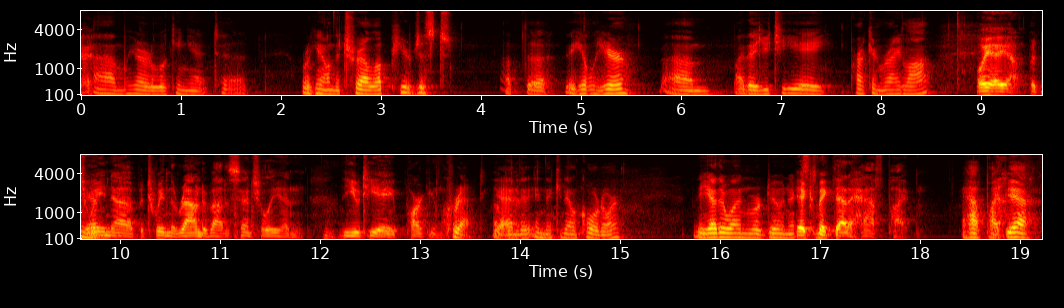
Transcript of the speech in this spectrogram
Okay, Um, we are looking at, uh, working on the trail up here, just up the, the hill here, um, by the UTA Park and Ride lot. oh, yeah, yeah, between, uh, between the roundabout essentially and the UTA parking lot. Correct, yeah, in the, in the canal corridor. The other one, we're doing It ex- can make that a half pipe. A half pipe, yeah.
